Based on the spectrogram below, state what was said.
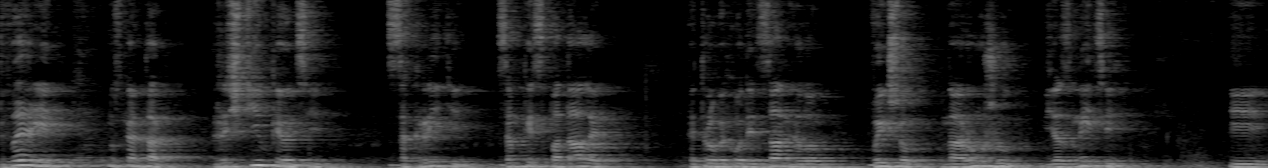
двері, ну скажімо так, рештівки оці закриті, замки спадали. Петро виходить з ангелом, вийшов наружу в'язниці, і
